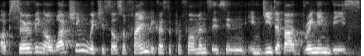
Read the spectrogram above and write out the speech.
observing or watching which is also fine because the performance is in, indeed about bringing these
